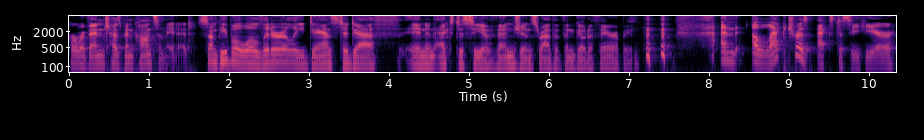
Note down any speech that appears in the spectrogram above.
her revenge has been consummated. Some people will literally dance to death in an ecstasy of vengeance rather than go to therapy. And Electra's ecstasy here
